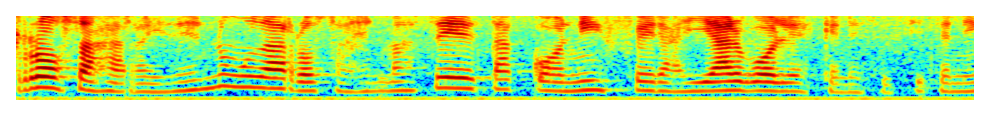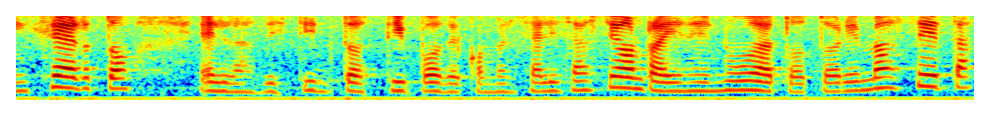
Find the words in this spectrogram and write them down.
rosas a raíz desnuda, rosas en maceta, coníferas y árboles que necesiten injerto en los distintos tipos de comercialización, raíz desnuda, totora y maceta,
